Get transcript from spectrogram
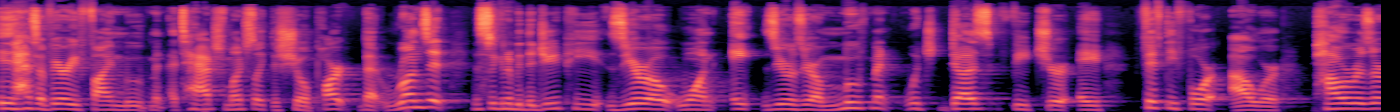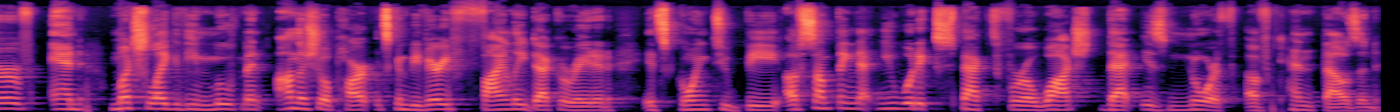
it has a very fine movement attached, much like the Chopard that runs it. This is going to be the GP01800 movement, which does feature a 54 hour power reserve. And much like the movement on the Chopard, it's going to be very finely decorated. It's going to be of something that you would expect for a watch that is north of 10,000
